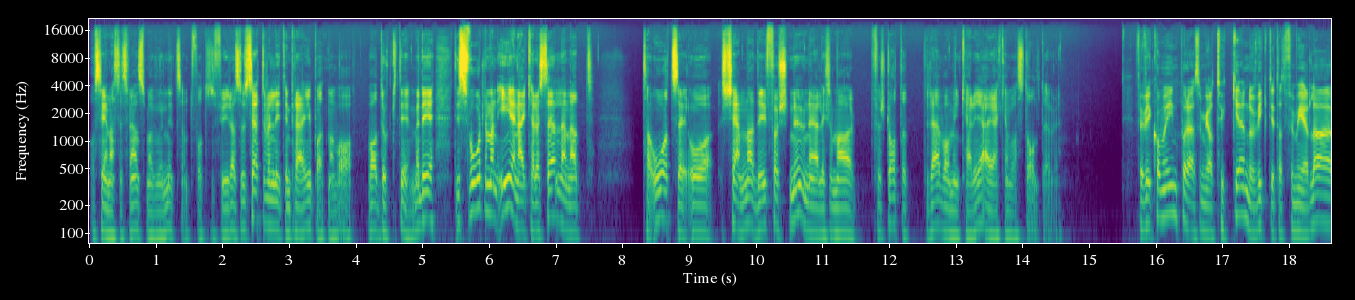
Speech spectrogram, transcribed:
Och senaste svensk som har vunnit sedan 2004. Så det sätter väl en liten prägel på att man var, var duktig. Men det, det är svårt när man är i den här karusellen att ta åt sig och känna. Det är först nu när jag liksom har förstått att det där var min karriär jag kan vara stolt över det. För vi kommer in på det här som jag tycker ändå är viktigt att förmedla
